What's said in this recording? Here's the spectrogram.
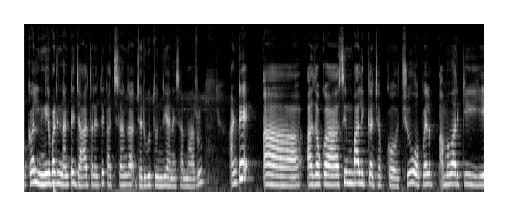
ఒకవేళ నిలబడిందంటే జాతర అయితే ఖచ్చితంగా జరుగుతుంది అనేసి అన్నారు. అంటే అదొక సింబాలిక్గా చెప్పుకోవచ్చు. ఒకవేళ అమ్మవారికి ఏ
